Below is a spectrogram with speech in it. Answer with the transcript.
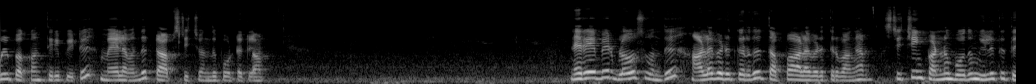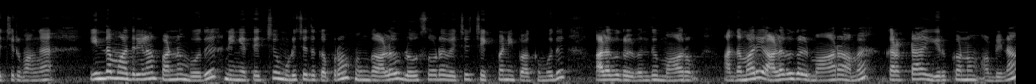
உள் பக்கம் திருப்பிட்டு மேலே வந்து டாப் ஸ்டிச் வந்து போட்டுக்கலாம். நிறைய பேர் ப்ளவுஸ் வந்து அளவெடுக்கிறது தப்பாக அளவெடுத்துருவாங்க. ஸ்டிச்சிங் பண்ணும்போதும் இழுத்து தைச்சிருவாங்க. இந்த மாதிரிலாம் பண்ணும்போது நீங்கள் தைச்சு முடிச்சதுக்கப்புறம் உங்கள் அளவு ப்ளவுஸோடு வச்சு செக் பண்ணி பார்க்கும்போது அளவுகள் வந்து மாறும். அந்த மாதிரி அளவுகள் மாறாமல் கரெக்டாக இருக்கணும் அப்படின்னா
